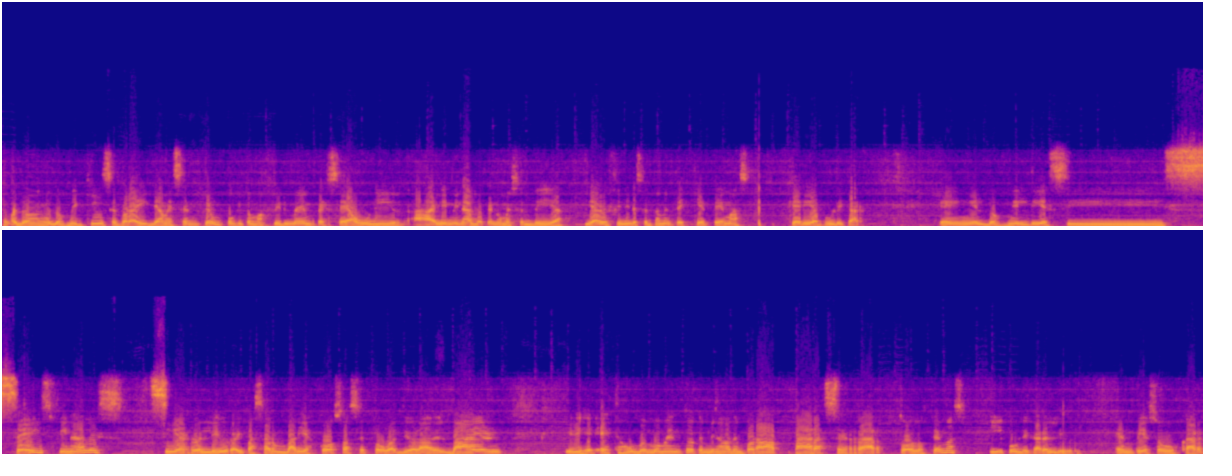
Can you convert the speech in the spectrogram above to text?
Recuerdo en el 2015 por ahí ya me senté un poquito más firme, empecé a unir, a eliminar lo que no me servía y a definir exactamente qué temas quería publicar. En el 2016 finales cierro el libro, ahí pasaron varias cosas, se fue Guardiola del Bayern y dije, este es un buen momento, termina la temporada para cerrar todos los temas y publicar el libro. Empiezo a buscar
